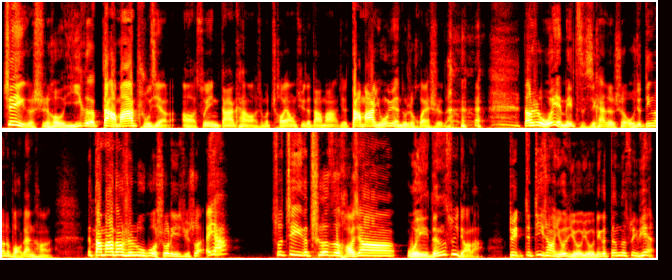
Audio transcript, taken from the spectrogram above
这个时候一个大妈出现了啊，所以你大家看啊，什么朝阳区的大妈，就大妈永远都是坏事的。当时我也没仔细看这车，我就盯着那宝干看了。那大妈当时路过说了一句，说哎呀，说这个车子好像尾灯碎掉了，对，这地上有有有那个灯的碎片。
